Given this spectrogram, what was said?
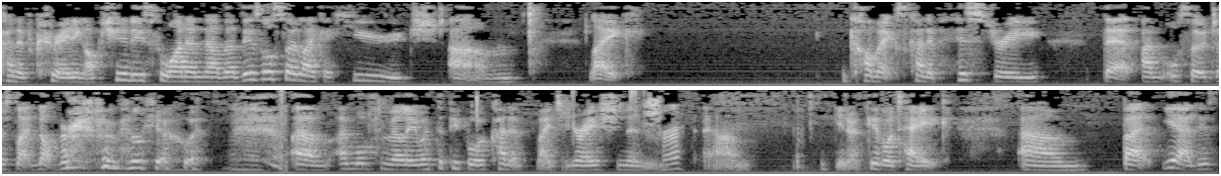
kind of creating opportunities for one another. There's also like a huge, um, like comics kind of history that I'm also just like not very familiar with. Mm-hmm. Um, I'm more familiar with the people of kind of my generation and, sure. um, you know, give or take. Um, but yeah, there's,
